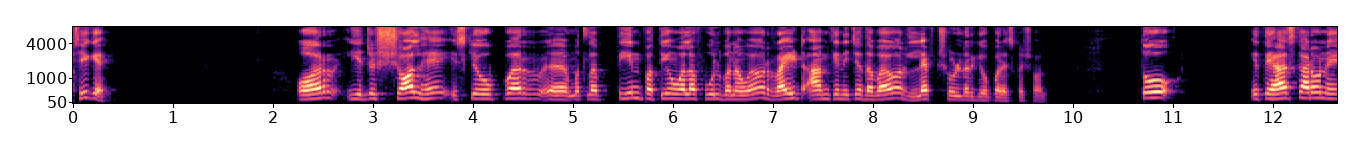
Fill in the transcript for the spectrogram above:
ठीक है? और ये जो शॉल है इसके ऊपर मतलब तीन पत्तियों वाला फूल बना हुआ है और राइट आर्म के नीचे दबा है और लेफ़्ट शोल्डर के ऊपर इसका शॉल। तो इतिहासकारों ने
